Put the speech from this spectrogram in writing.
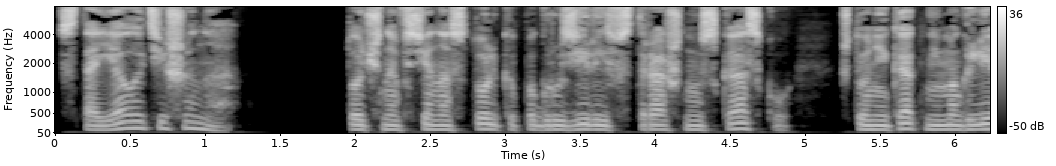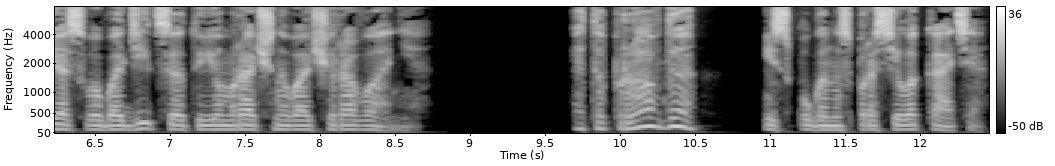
Стояла тишина. Точно все настолько погрузились в страшную сказку, что никак не могли освободиться от ее мрачного очарования. «Это правда?» — испуганно спросила Катя.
